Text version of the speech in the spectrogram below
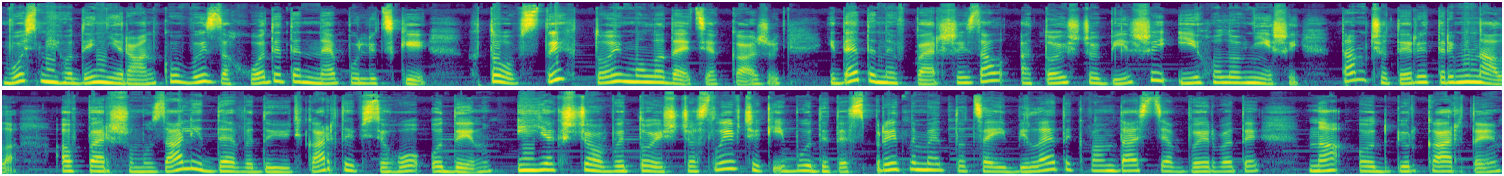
В 8 годині ранку ви заходите не по-людськи. Хто встиг, той молодець, як кажуть. Ідете не в перший зал, а той, що більший і головніший. Там чотири термінала, а в першому залі, де видають карти, всього один. І якщо ви той щасливчик і будете спритними, то цей білетик вам вдасться вирвати на отбір карти.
